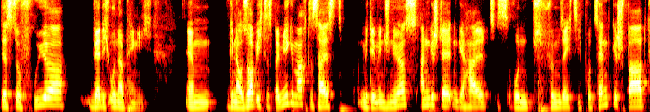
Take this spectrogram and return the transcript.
desto früher werde ich unabhängig. Ähm, genau, so habe ich das bei mir gemacht. Das heißt, mit dem Ingenieursangestelltengehalt ist rund 65 Prozent gespart,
